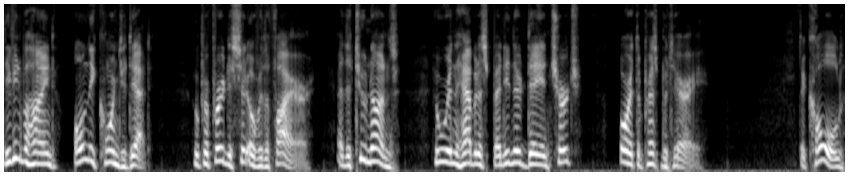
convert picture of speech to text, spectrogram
leaving behind only Cornudet, who preferred to sit over the fire, and the two nuns, who were in the habit of spending their day in church or at the presbytery. The cold,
